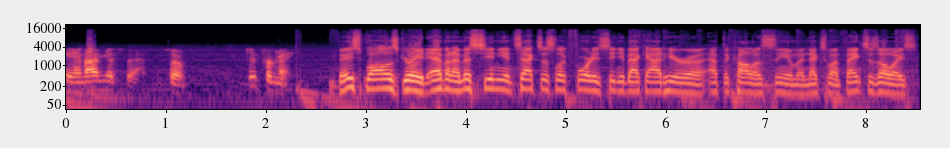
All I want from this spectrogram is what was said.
and I missed that. So, good for me. Baseball is great. Evan, I miss seeing you in Texas. Look forward to seeing you back out here uh, at the Coliseum uh, next month. Thanks as always.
